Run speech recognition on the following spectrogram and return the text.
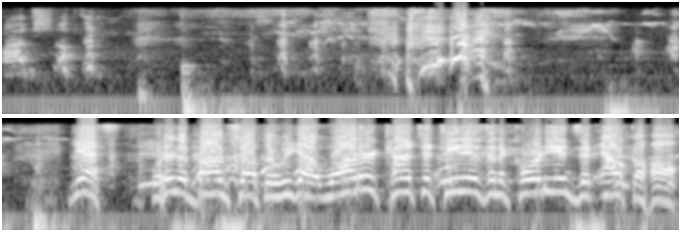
Bob Shelton. yes, we're in a bomb shelter. We got water, concertinas, and accordions, and alcohol.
